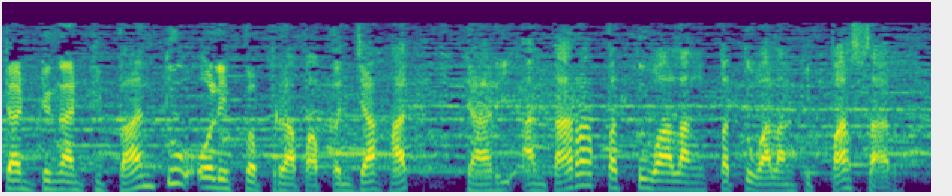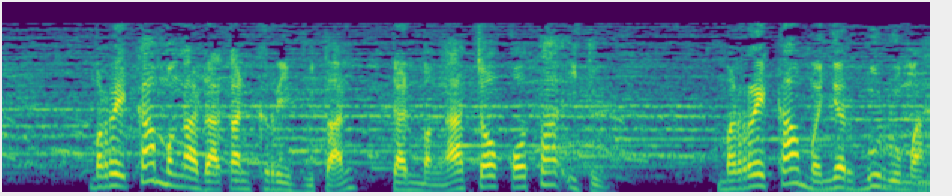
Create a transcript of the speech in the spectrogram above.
dan dengan dibantu oleh beberapa penjahat dari antara petualang-petualang di pasar, mereka mengadakan keributan dan mengacau kota itu. Mereka menyerbu rumah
